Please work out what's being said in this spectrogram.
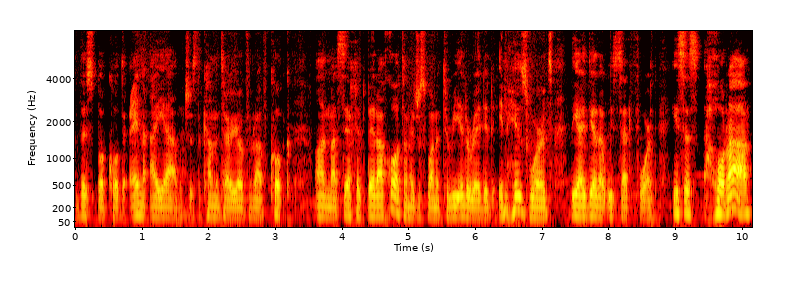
this book called Ein Ayah, which is the commentary of Rav Kook on Masechet Berachot, and I just wanted to reiterate it in his words, the idea that we set forth. He says, Hora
